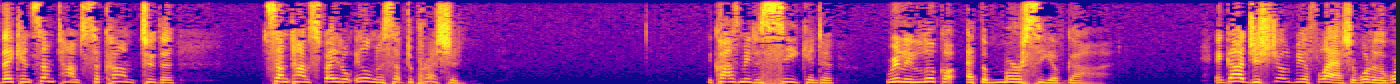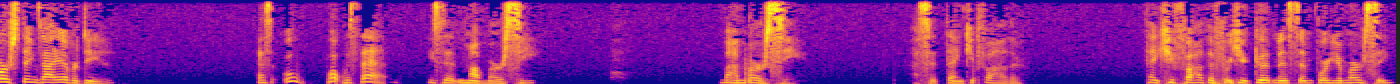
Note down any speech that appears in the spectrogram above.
they can sometimes succumb to the sometimes fatal illness of depression. It caused me to seek and to really look at the mercy of God. And God just showed me a flash of one of the worst things I ever did. I said, Ooh, what was that? He said, My mercy. My mercy. I said, Thank you, Father. Thank you, Father, for your goodness and for your mercy.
